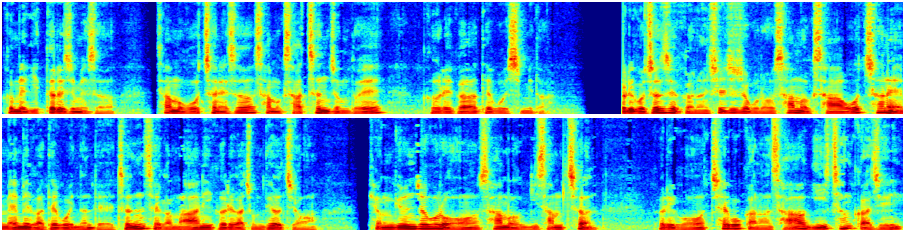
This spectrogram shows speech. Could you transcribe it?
금액이 떨어지면서 3억 5천에서 3억 4천 정도의 거래가 되고 있습니다. 그리고 전세가는 실질적으로 3억 4, 5천에 매매가 되고 있는데 전세가 많이 거래가 좀 되었죠. 평균적으로 3억 2, 3천 그리고 최고가는 4억 2천까지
